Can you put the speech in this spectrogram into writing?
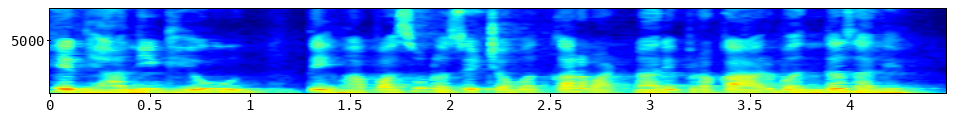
हे ध्यानी घेऊन तेव्हापासून असे चमत्कार वाटणारे प्रकार बंद झाले.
